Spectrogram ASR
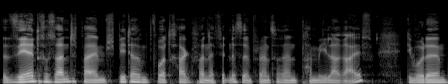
sehr interessant beim späteren Vortrag von der Fitness-Influencerin Pamela Reif, die wurde,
